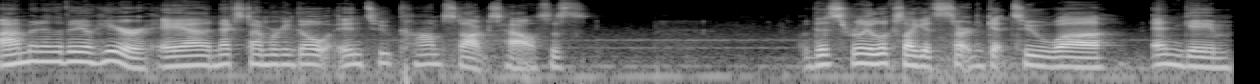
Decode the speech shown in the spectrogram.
I'm gonna end the video here, and next time we're gonna go into Comstock's house. This, this really looks like it's starting to get to uh, endgame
